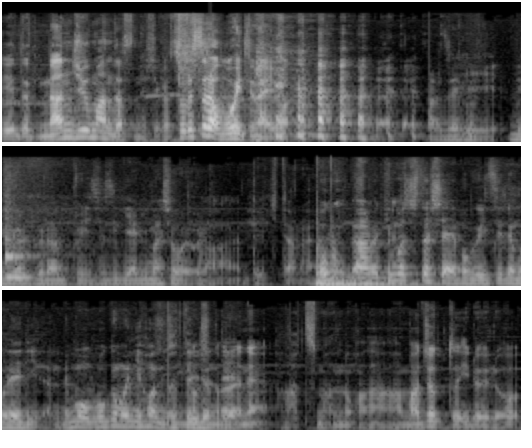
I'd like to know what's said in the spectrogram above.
えだって何十万出すんでしたか？らそれすら覚えてないわ。ぜひ留学グランプリ続きやりましょうよ。まあできたら僕あの気持ちとしては僕いつでもレディーなんでもう僕も日本にずっといるんで、ね。集まんのかな。まあちょっといろいろ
